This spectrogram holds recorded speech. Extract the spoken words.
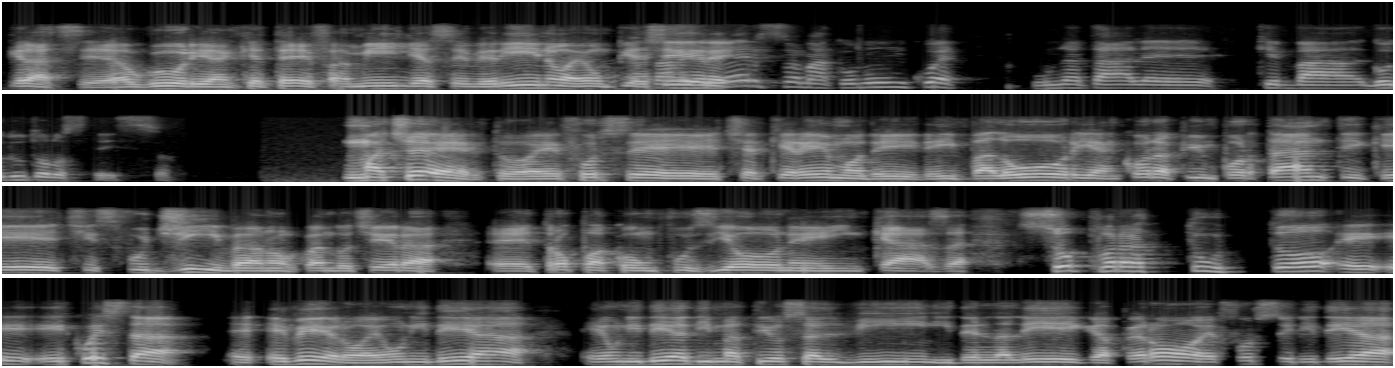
Grazie, auguri anche a te, famiglia Severino, è un piacere. Natale diverso, ma comunque un Natale che va goduto lo stesso. Ma certo, e forse cercheremo dei, dei, valori ancora più importanti che ci sfuggivano quando c'era eh, troppa confusione in casa. Soprattutto, e, e, e questa è, è, vero, è un'idea, è un'idea di Matteo Salvini, della Lega, però è forse l'idea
